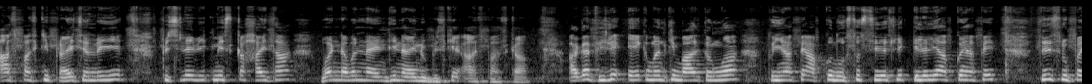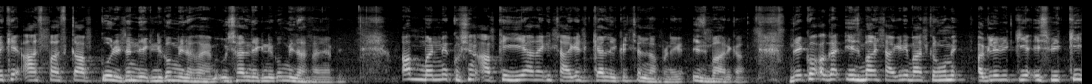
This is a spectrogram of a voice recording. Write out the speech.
आसपास की प्राइस चल रही है। पिछले वीक में इसका हाई था one double ninety nine rupees के आसपास का। अगर पिछले एक मंथ की बात करूँगा तो यहाँ पे आपको दोस्तों सीरियसली क्लियरली आपको यहाँ पे तीस रुपये के आसपास का आपको रिटर्न देखने को मिला था यहाँ पे, उछाल देखने को मिला था यहाँ पे। अब मन में क्वेश्चन आपके ये आ रहा है कि टारगेट क्या लेकर चलना पड़ेगा इस बार का। देखो, अगर इस बार टारगेट की बात करूँ, मैं अगले वीक की या इस वीक की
